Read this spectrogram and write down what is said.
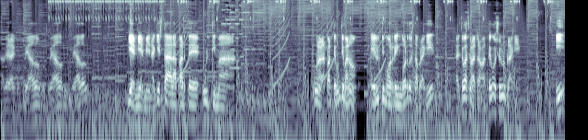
A ver, con cuidado, con cuidado, con cuidado. Bien, bien, bien. Aquí está la parte última. Bueno, la parte última no. El último ring gordo está por aquí. Tengo que hacer una trama. Tengo que subir por aquí. Y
